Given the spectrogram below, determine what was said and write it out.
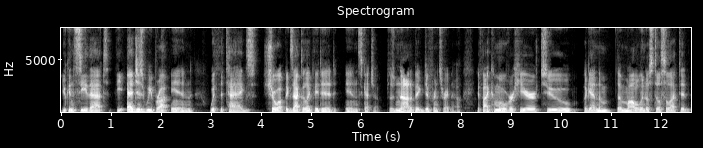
you can see that the edges we brought in with the tags show up exactly like they did in SketchUp. So there's not a big difference right now. If I come over here to, again, the, the model window is still selected.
